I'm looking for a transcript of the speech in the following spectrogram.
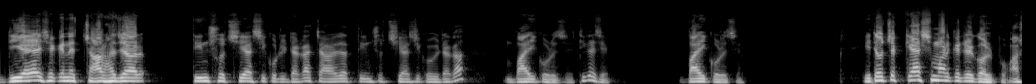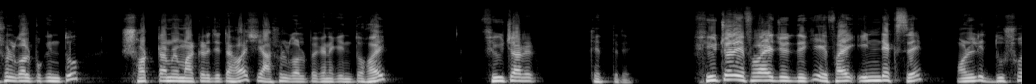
ডিআইআই সেখানে চার হাজার তিনশো ছিয়াশি কোটি টাকা, চার হাজার তিনশো ছিয়াশি কোটি টাকা বাই করেছে, ঠিক আছে? বাই করেছে। এটা হচ্ছে ক্যাশ মার্কেটের গল্প। আসল গল্প কিন্তু শর্ট টার্মের মার্কেটে যেটা হয়, সেই আসল গল্প এখানে কিন্তু হয় ফিউচারের ক্ষেত্রে। ফিউচারে এফআই যদি দেখি এফআই ইন্ডেক্সে অনলি দুশো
